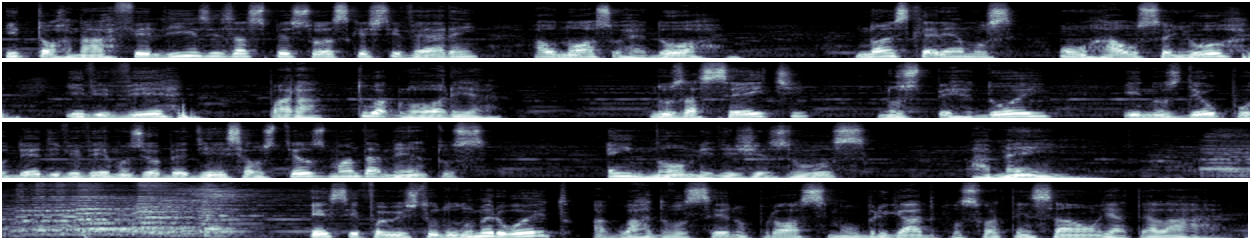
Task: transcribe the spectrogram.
e tornar felizes as pessoas que estiverem ao nosso redor. Nós queremos honrar o Senhor e viver para a tua glória. Nos aceite, nos perdoe e nos dê o poder de vivermos em obediência aos teus mandamentos. Em nome de Jesus. Amém. Esse foi o estudo número 8. Aguardo você no próximo. Obrigado por sua atenção e até lá.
